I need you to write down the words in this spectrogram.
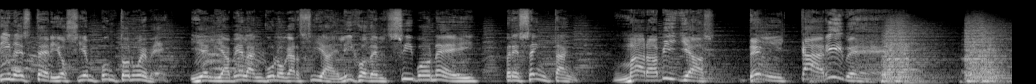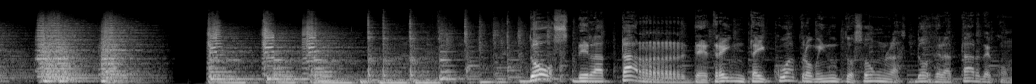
Latina Estéreo 100.9 y Eliabel Angulo García, el hijo del Siboney, presentan Maravillas del Caribe. Dos de la tarde, 34 minutos. Son las 2 de la tarde con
